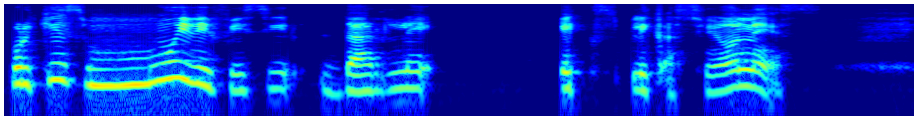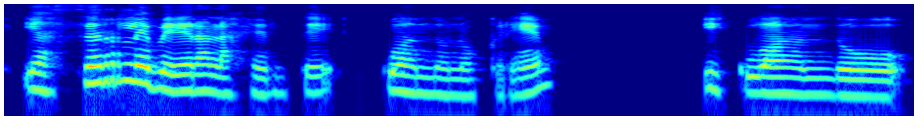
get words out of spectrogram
porque es muy difícil darle explicaciones y hacerle ver a la gente cuando no cree y cuando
